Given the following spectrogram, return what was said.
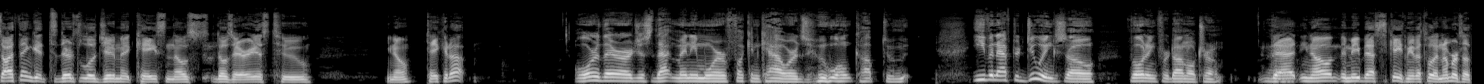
So I think it's there's a legitimate case in those those areas to, you know, take it up. or there are just that many more fucking cowards who won't cop to even after doing so voting for Donald Trump That you know, and maybe that's the case. Maybe that's why the numbers are,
